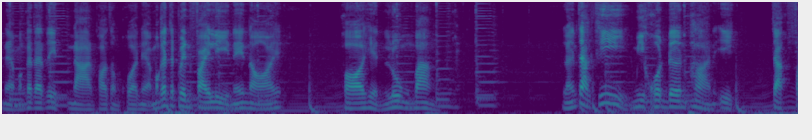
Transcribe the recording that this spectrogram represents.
เนี่ยมันก็จะติดนานพอสมควรเนี่ยมันก็จะเป็นไฟหลีน้อยๆพอเห็นลุ่งบ้าง หลังจากที่มีคนเดินผ่านอีกจากไฟ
